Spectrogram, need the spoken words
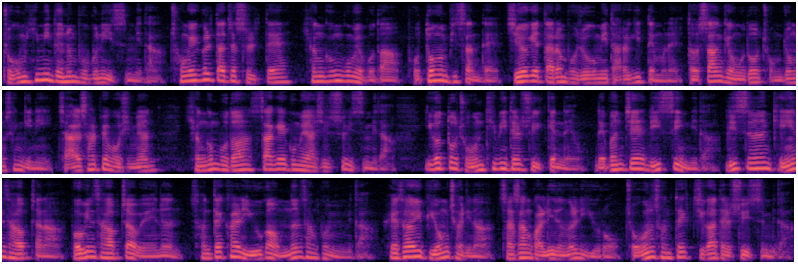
조금 힘이 드는 부분이 있습니다. 총액을 따졌을 때 현금 구매보다 보통은 비싼데 지역에 따른 보조금이 다르기 때문에 더 싼 경우도 종종 생기니 잘 살펴보시면 현금보다 싸게 구매하실 수 있습니다. 이것도 좋은 팁이 될 수 있겠네요. 네 번째 리스입니다. 리스는 개인 사업자나 법인 사업자 외에는 선택할 이유가 없는 상품입니다. 회사의 비용 처리나 자산 관리 등을 이유로 좋은 선택지가 될 수 있습니다.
